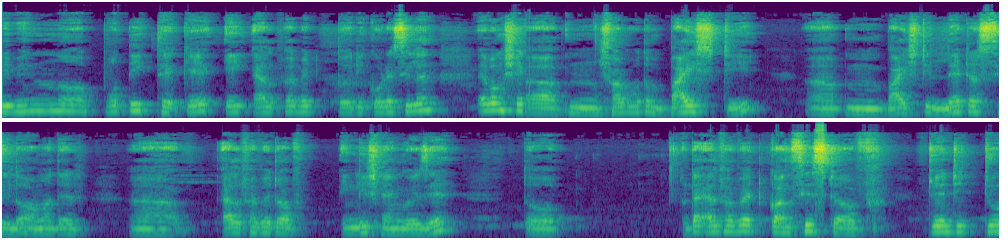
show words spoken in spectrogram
বিভিন্ন প্রতীক থেকে এই অ্যালফাবেট তৈরি করেছিলেন এবং সে সর্বপ্রথম বাইশটি বাইশটি লেটার ছিল আমাদের অ্যালফাবেট অফ ইংলিশ ল্যাঙ্গুয়েজে তো the alphabet consist of twenty two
